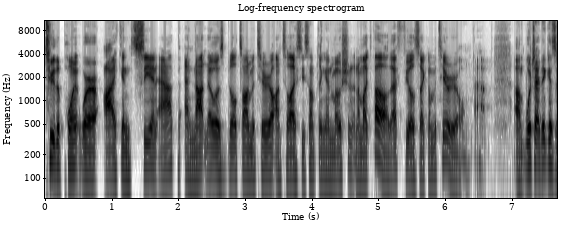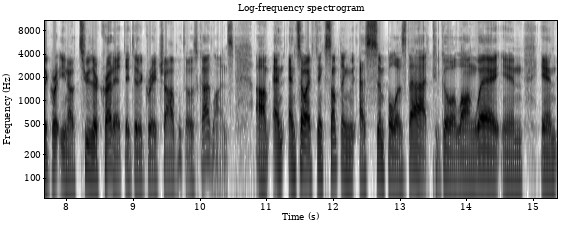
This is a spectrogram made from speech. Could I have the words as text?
to the point where i can see an app and not know it's built on material until i see something in motion and i'm like oh that feels like a material app um, which i think is a great you know to their credit they did a great job with those guidelines. Um, and and so i think something as simple as that could go a long way in in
